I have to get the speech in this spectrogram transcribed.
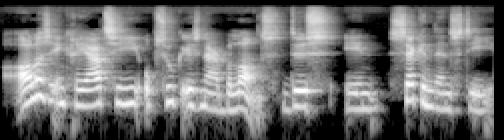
alles in creatie op zoek is naar balans. Dus in second density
